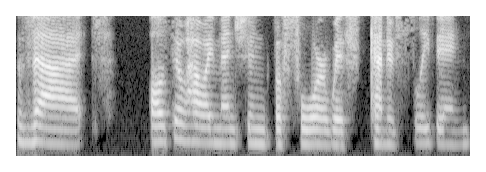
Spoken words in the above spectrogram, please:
that also how I mentioned before with kind of sleeping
